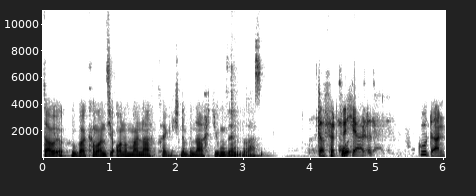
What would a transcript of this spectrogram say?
Darüber kann man sich auch nochmal nachträglich eine Benachrichtigung senden lassen. Das hört sich ja alles gut an.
